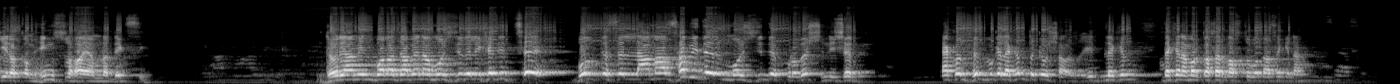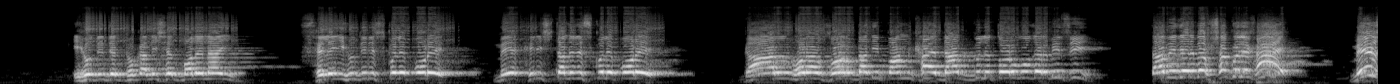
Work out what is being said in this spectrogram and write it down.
কি রকম হিংস্র হয় আমরা দেখছি। জোরে আমিন বলা যাবে না, মসজিদে লিখে দিচ্ছে, বলতেছে, লামাজাবিদের মসজিদে প্রবেশ নিষেধ। এখন ফেসবুকে লেখেন তো কেউ লেখেন, দেখেন আমার কথার বাস্তবতা আছে কিনা। ইহুদিদের ঢোকা নিষেধ বলে নাই। ছেলে ইহুদির স্কুলে পড়ে, মেয়ে খ্রিস্টানের স্কুলে পড়ে। গাল ভরা জর্দাদি পান খায় দাঁতগুলো তরমুজের বেশি তাবিদের ব্যবসা করে খায়। মেয়ের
